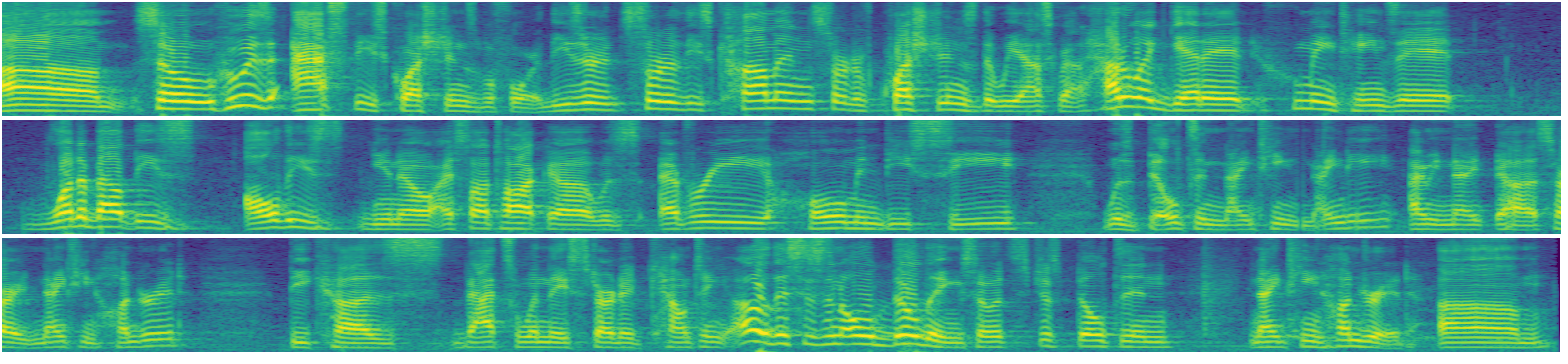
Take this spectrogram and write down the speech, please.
Um, so who has asked these questions before? These are sort of these common sort of questions that we ask about. How do I get it? Who maintains it? What about these, all these, you know, I saw talk, uh, was every home in DC was built in 1990? I mean, uh, sorry, 1900, because that's when they started counting, oh, this is an old building, so it's just built in 1900. Um,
